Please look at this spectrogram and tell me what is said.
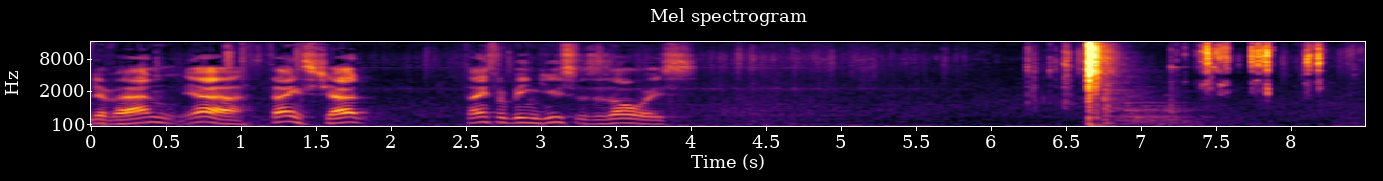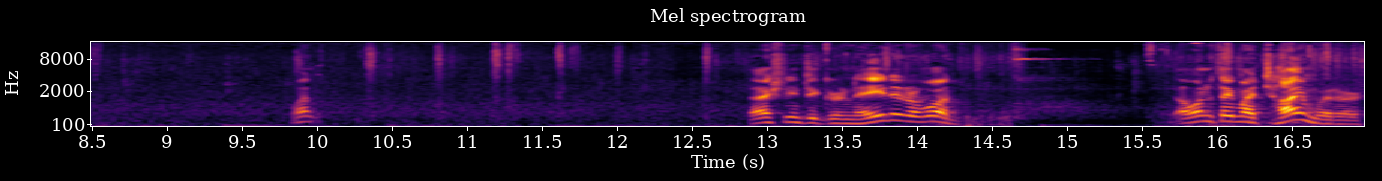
the van? Yeah, thanks, Chad. Thanks for being useless as always. What? I actually need to grenade it or what? I want to take my time with her.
